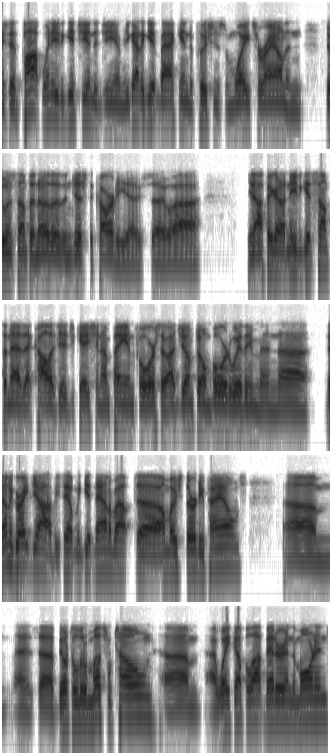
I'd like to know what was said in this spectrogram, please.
he said, Pop, we need to get you into gym. You got to get back into pushing some weights around and doing something other than just the cardio. So, uh, you know, I figured I need to get something out of that college education I'm paying for. So I jumped on board with him and uh, done a great job. He's helped me get down about uh, almost 30 pounds. Um, has uh, built a little muscle tone. Um, I wake up a lot better in the mornings,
